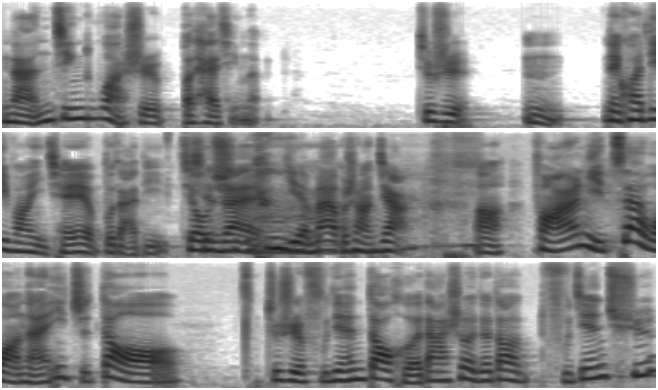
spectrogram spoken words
南京都啊是不太行的，就是嗯。那块地方以前也不咋地，现在也卖不上价啊。反而你再往南，一直到就是福建道和大社，就到福建区，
